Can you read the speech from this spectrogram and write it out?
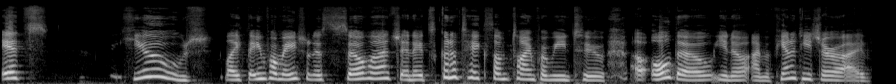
it's huge. Like the information is so much, and it's gonna take some time for me to. Uh, although you know, I'm a piano teacher. I've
